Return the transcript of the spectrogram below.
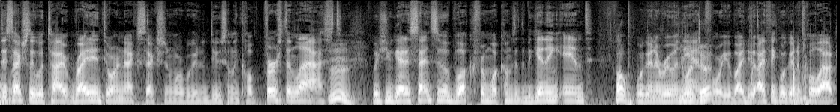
this that. actually will tie right into our next section where we're going to do something called first and last, Mm. which you get a sense of a book from what comes at the beginning, and Oh, we're going to ruin You the end for you by do. I think we're going to pull out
